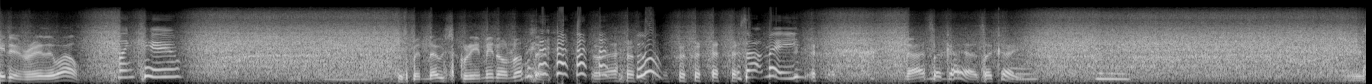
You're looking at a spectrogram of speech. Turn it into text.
You're doing really well. Thank you. There's been no screaming or nothing. Is that me? That's okay, that's okay. You're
